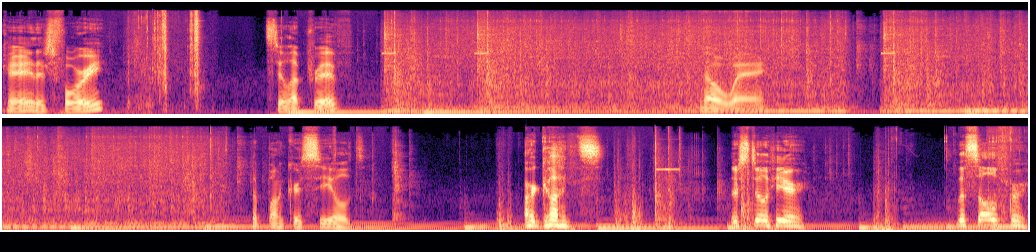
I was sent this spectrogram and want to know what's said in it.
Okay, there's Fory. Still have Priv. No way. The bunker's sealed. Our guns. They're still here. The sulfur.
